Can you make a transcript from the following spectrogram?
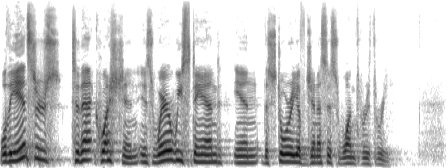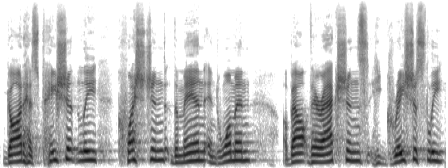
Well, the answers to that question is where we stand in the story of Genesis 1 through 3. God has patiently questioned the man and woman about their actions. He graciously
